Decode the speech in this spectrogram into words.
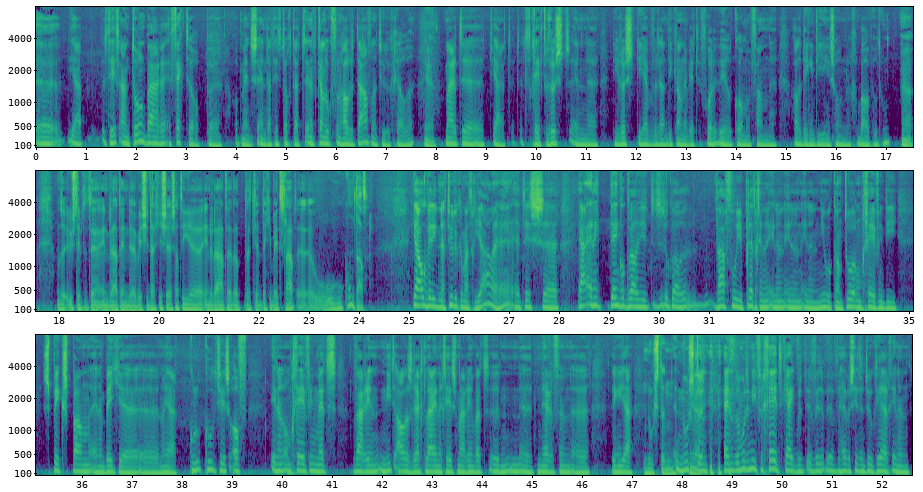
ja, het heeft aantoonbare effecten op, uh, op mensen. En dat is toch dat. En het kan ook voor een houten tafel natuurlijk gelden. Ja. Maar het, uh, het ja, het, het, geeft rust. En uh, die rust die hebben we dan, die kan er weer te voordeel komen van alle dingen die je in zo'n gebouw wil doen. Ja, want u stipt het inderdaad in de wist je datjes zat hij inderdaad dat, dat, je, dat je beter slaapt. Hoe, hoe komt dat? Ja, ook weer die natuurlijke materialen. Hè. Het is. Ja, en ik denk ook wel, het is ook wel, waar voel je je prettig in een, in een, in een, in een nieuwe kantooromgeving die spikspan en een beetje, uh, nou ja, koel, koeltjes of in een omgeving met waarin niet alles rechtlijnig is, maar in wat uh, nerven, uh, dingen, ja. Noesten. Noesten. En we moeten niet vergeten, kijk, we, we, we, hebben, zitten natuurlijk heel erg in een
